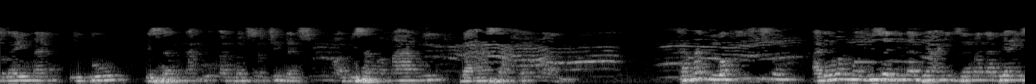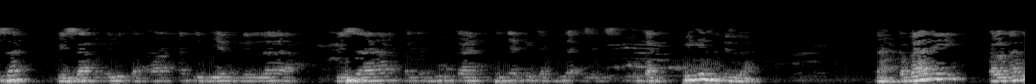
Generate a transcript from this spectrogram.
Sulaiman itu bisa menaklukkan jin dan semua bisa memahami bahasa hewan. Karena di waktu itu ada orang mau bisa di Nabi Isa zaman Nabi Isa bisa memiliki orang nanti biiznillah bisa menyembuhkan penyakit yang tidak bisa disembuhkan biiznillah. Nah kembali kalau Nabi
